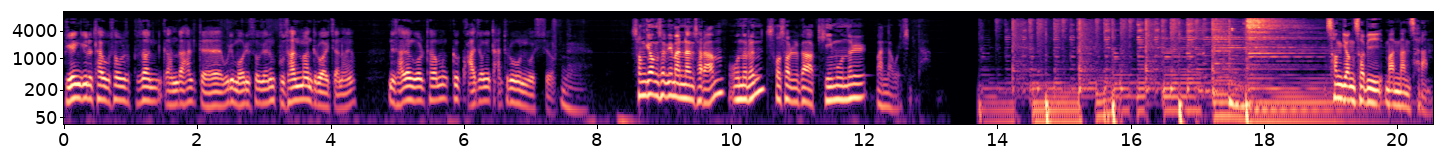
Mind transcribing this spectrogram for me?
비행기를 타고 서울에서 부산 간다 할 때 우리 머릿속에는 부산만 들어와 있잖아요. 근데 자전거를 타면 그 과정이 다 들어오는 것이죠. 네. 성경섭이 만난 사람, 오늘은 소설가 김훈을 만나고 있습니다. 성경섭이 만난 사람.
